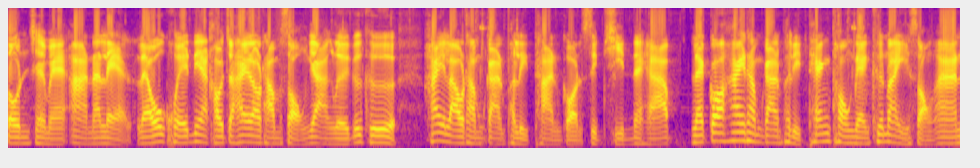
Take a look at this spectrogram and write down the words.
ต้นใช่ไหมอ่านั่นแหละ แล้วเควสเนี่ยเขาจะให้เราทำสองอย่างเลยก็คือ ให้เราทำการผลิตถ่านก่อน 10 ชิ้นนะครับ และก็ให้ทำการผลิตแท่งทองแดงขึ้นมาอีก 2 อัน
